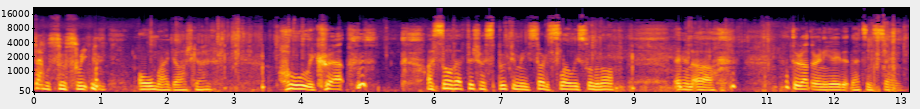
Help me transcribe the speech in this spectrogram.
That was so sweet. oh my gosh, guys. Holy crap. I saw that fish, I spooked him and he started slowly swimming off. And uh, I threw it out there and he ate it. That's insane.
